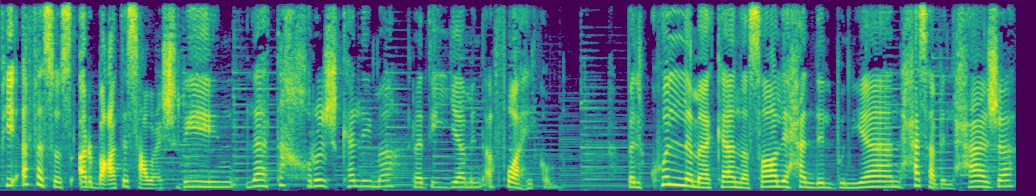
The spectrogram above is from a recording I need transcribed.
في أفسس 4 29 لا تخرج كلمة ردية من أفواهكم بل كل ما كان صالحا للبنيان حسب الحاجة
